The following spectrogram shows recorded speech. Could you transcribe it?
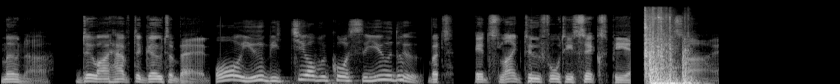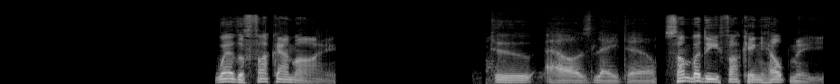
Mona, do I have to go to bed? Oh you bitch of course you do. But, it's like 2.46 p.m. Where the fuck am I? Two hours later. Somebody fucking help me.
